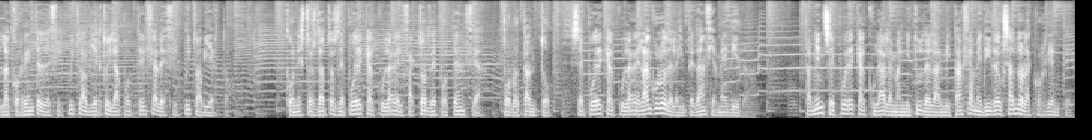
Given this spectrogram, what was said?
la corriente de circuito abierto y la potencia de circuito abierto. Con estos datos se puede calcular el factor de potencia, por lo tanto, se puede calcular el ángulo de la impedancia medida. También se puede calcular la magnitud de la admitancia medida usando la corriente,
